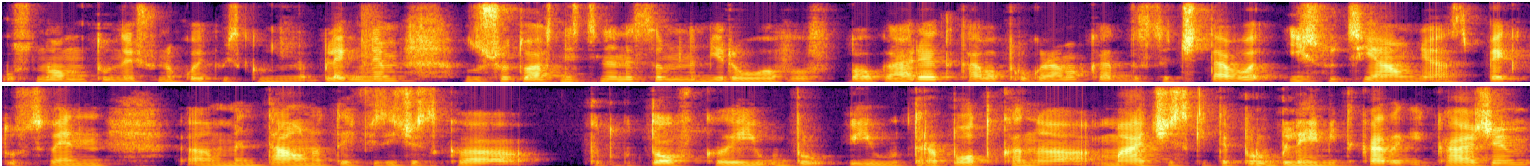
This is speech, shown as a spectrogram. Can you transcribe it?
основното нещо, на което искам да наблегнем, защото аз наистина не съм намирала в България такава програма, която да съчетава и социалния аспект, освен менталната и физическа подготовка и, и отработка на майческите проблеми, така да ги кажем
